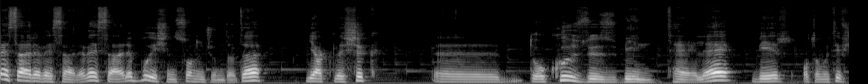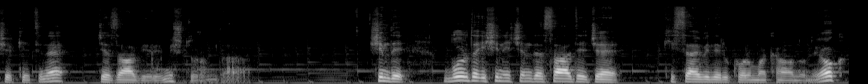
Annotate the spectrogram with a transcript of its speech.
Vesaire vesaire vesaire bu işin sonucunda da yaklaşık 900 bin TL bir otomotiv şirketine ceza verilmiş durumda. Şimdi burada işin içinde sadece kişisel verileri koruma kanunu yok.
